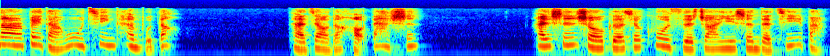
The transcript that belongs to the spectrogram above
那儿被打雾镜看不到，他叫得好大声，还伸手隔着裤子抓医生的鸡巴，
